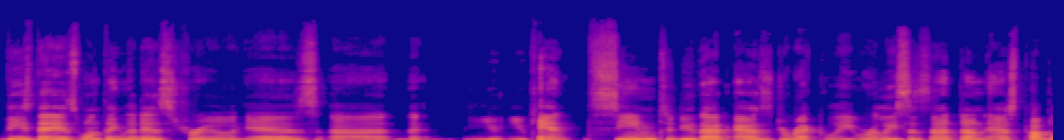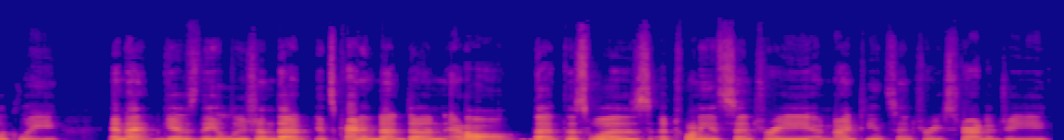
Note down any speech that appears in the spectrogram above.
these days, one thing that is true is uh, that you you can't seem to do that as directly, or at least it's not done as publicly And that gives the illusion that it's kind of not done at all, that this was a 20th century, a 19th century strategy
